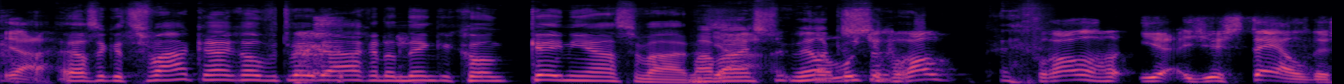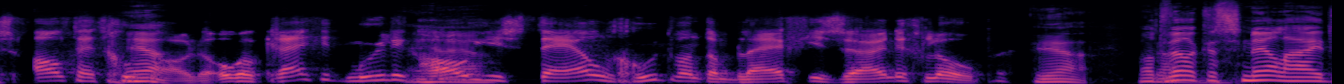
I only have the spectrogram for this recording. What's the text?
Ja. Als ik het zwaar krijg over twee dagen, dan denk ik gewoon Keniaanse waardes. Maar Ja, wij- welke dan moet je vooral, vooral je, je stijl dus altijd goed Ja. houden. Ook al krijg je het moeilijk, Ja. hou je stijl goed, want dan blijf je zuinig lopen. Ja, Want Ja. welke snelheid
